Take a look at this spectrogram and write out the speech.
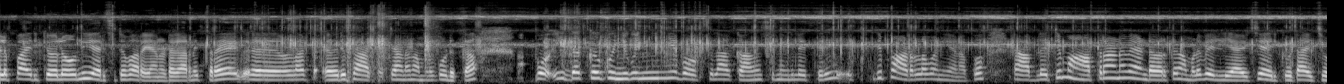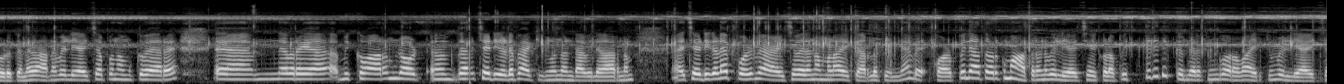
എളുപ്പമായിരിക്കുമല്ലോ എന്ന് വിചാരിച്ചിട്ട് പറയാൻ കേട്ടോ. കാരണം ഇത്ര ഉള്ള ഒരു പാക്കറ്റാണ് നമ്മൾ കൊടുക്കുക. അപ്പോൾ ഇതൊക്കെ കുഞ്ഞു കുഞ്ഞു ബോക്സിലാക്കാന്ന് വെച്ചിട്ടുണ്ടെങ്കിൽ ഇത്തിരി ഇത്തിരി പാടുള്ള പണിയാണ്. അപ്പോൾ ടാബ്ലറ്റ് മാത്രമാണ് വേണ്ടവർക്ക് നമ്മൾ വെള്ളിയാഴ്ച ആയിരിക്കും കേട്ടോ അയച്ചു കൊടുക്കുന്നത്. കാരണം വെള്ളിയാഴ്ച അപ്പോൾ നമുക്ക് വേറെ എന്താ പറയുക മിക്കവാറും ലോട്ട് വേറെ ചെടികളുടെ പാക്കിംഗ് ഒന്നും ഉണ്ടാവില്ല. കാരണം ചെടികളെപ്പോഴും വ്യാഴാഴ്ച വരെ നമ്മൾ അയക്കാറുള്ളൂ പിന്നെ കുഴപ്പമില്ലാത്തവർക്ക് മാത്രമാണ് വെള്ളിയാഴ്ച അയക്കുള്ളൂ. അപ്പോൾ ഇത്തിരി തിക്കും തിരക്കും കുറവായിരിക്കും വെള്ളിയാഴ്ച.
